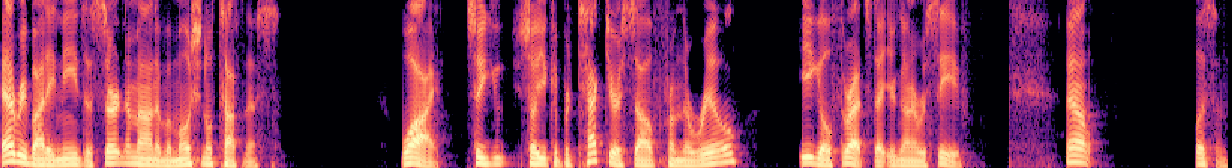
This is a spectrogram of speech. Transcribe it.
everybody needs a certain amount of emotional toughness. Why? So you so you can protect yourself from the real ego threats that you're going to receive. Now, listen,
